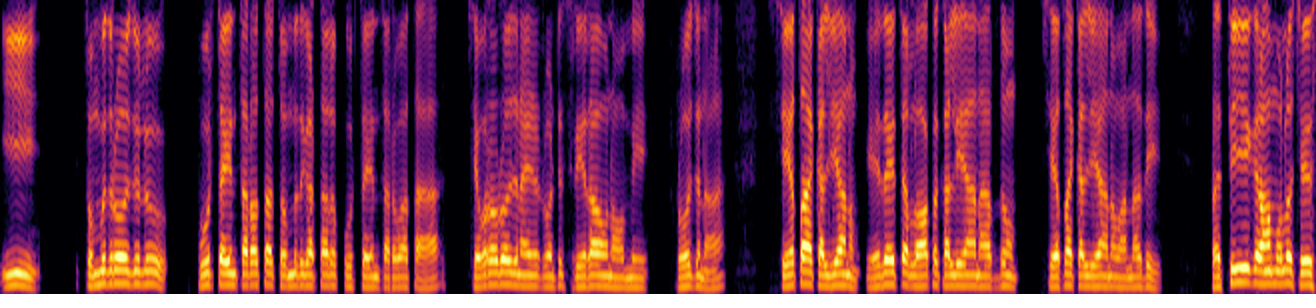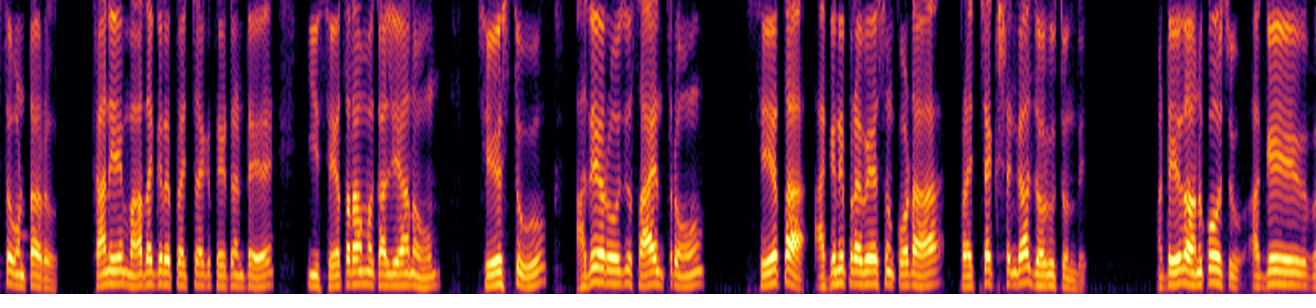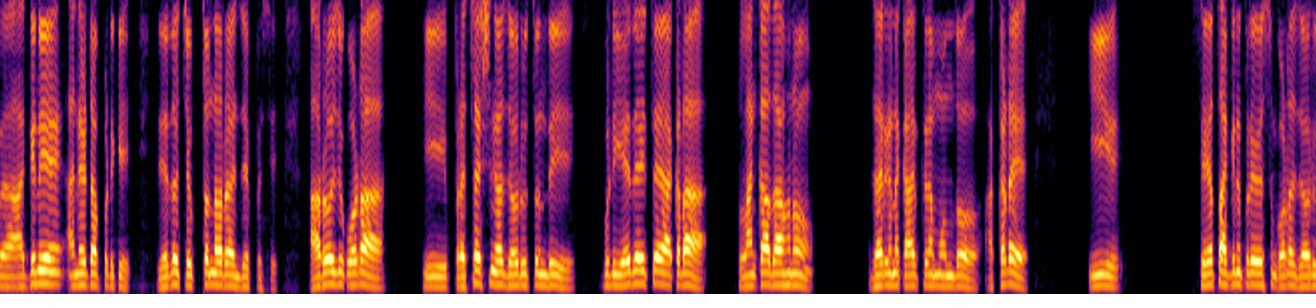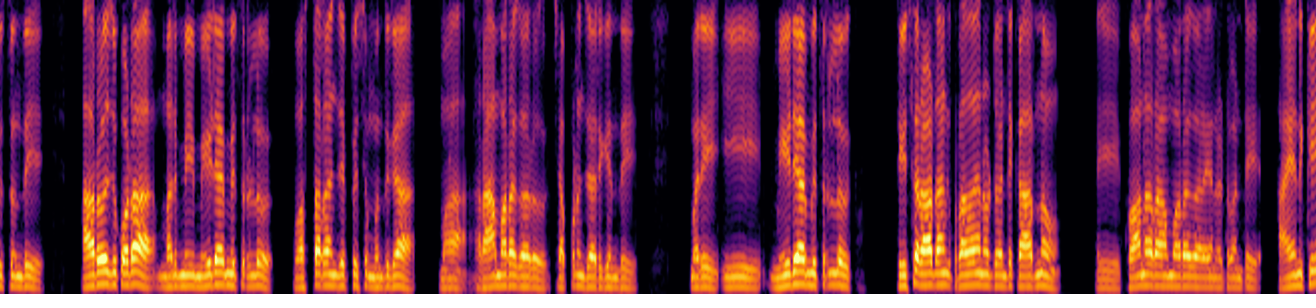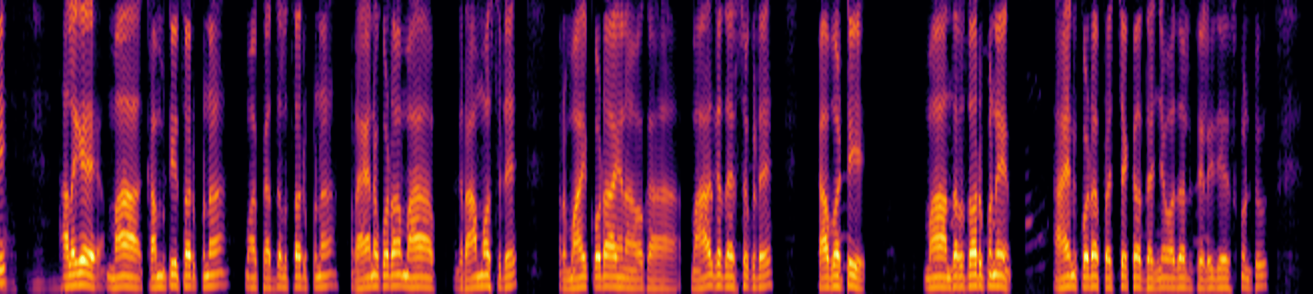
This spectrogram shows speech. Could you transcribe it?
ఈ తొమ్మిది రోజులు పూర్తయిన తర్వాత తొమ్మిది ఘట్టాలు పూర్తయిన తర్వాత చివరి రోజున అయినటువంటి శ్రీరామనవమి రోజున సీతా కళ్యాణం ఏదైతే లోక కళ్యాణార్థం సీతా కళ్యాణం అన్నది ప్రతి గ్రామంలో చేస్తూ ఉంటారు. కానీ మా దగ్గర ప్రత్యేకత ఏంటంటే ఈ సీతారామ కళ్యాణం చేస్తూ అదే రోజు సాయంత్రం సీత అగ్ని ప్రవేశం కూడా ప్రత్యక్షంగా జరుగుతుంది. అంటే ఏదో అనుకోవచ్చు. అగ్ని అగ్ని అనేటప్పటికి ఏదో చెప్తున్నారు అని చెప్పేసి. ఆ రోజు కూడా ఈ ప్రత్యక్షంగా జరుగుతుంది. ఇప్పుడు ఏదైతే అక్కడ లంకాదహనం జరిగిన కార్యక్రమం ఉందో అక్కడే ఈ సీత అగ్ని ప్రవేశం కూడా జరుగుతుంది. ఆ రోజు కూడా మరి మీ మీడియా మిత్రులు వస్తారని చెప్పేసి ముందుగా మా రామారావు గారు చెప్పడం జరిగింది. మరి ఈ మీడియా మిత్రులు తీసుకురావడానికి ప్రధానమైనటువంటి కారణం ఈ కోన రామారావు గారు అయినటువంటి ఆయనకి అలాగే మా కమిటీ తరపున మా పెద్దల తరపున మరి ఆయన కూడా మా గ్రామస్తుడే. మరి మాకు కూడా ఆయన ఒక మార్గదర్శకుడే. కాబట్టి మా అందరి తరపునే ఆయన కూడా ప్రత్యేక ధన్యవాదాలు తెలియజేసుకుంటూ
